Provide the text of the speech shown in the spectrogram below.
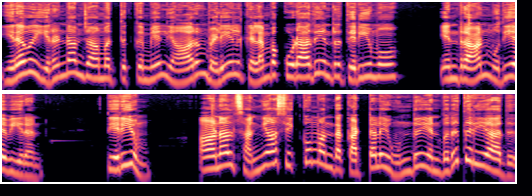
இரவு இரண்டாம் ஜாமத்துக்கு மேல் யாரும் வெளியில் கிளம்பக்கூடாது என்று தெரியுமோ? என்றான் முதிய வீரன் தெரியும் ஆனால் சந்நியாசிக்கும் அந்த கட்டளை உண்டு என்பது தெரியாது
